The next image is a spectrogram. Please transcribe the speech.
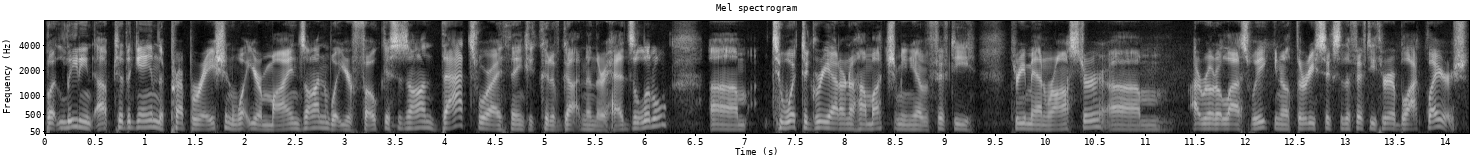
But leading up to the game, the preparation, what your mind's on, what your focus is on, that's where I think it could have gotten in their heads a little. Um, to what degree, I don't know how much. I mean, you have a 53 man roster. Um, I wrote it last week. You know, 36 of the 53 are black players.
